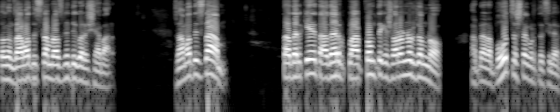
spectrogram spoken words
তখন জামাত ইসলাম রাজনীতি করে সেবার জামাত ইসলাম তাদেরকে তাদের প্ল্যাটফর্ম থেকে সরানোর জন্য আপনারা বহুত চেষ্টা করতেছিলেন।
